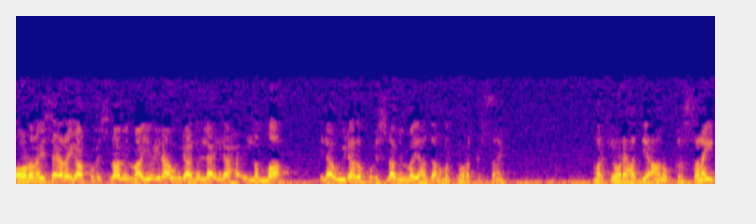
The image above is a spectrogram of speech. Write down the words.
oo odhanaysa eraygaa ku islaami maayo ilaa uu yidhaahdo laa ilaaha ila allah ilaa uu yidhahdo ku islaami maayo haddaanu markii hore qirsanayn. Markii hore haddii aanu qirsanayn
